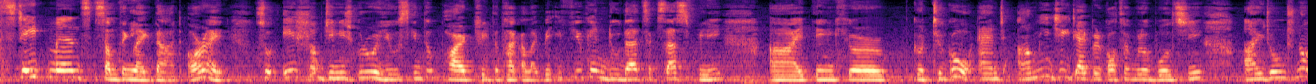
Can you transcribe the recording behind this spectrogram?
statements, something like that. All right. So, এইসব জিনিসগুলোর ইউজ কিন্তু পার্ট থ্রিতে থাকা লাগবে ইফ ইউ ক্যান ডু দ্যাট সাকসেসফুলি আই থিঙ্ক ইউর good to go. And আমি যেই টাইপের কথাগুলো বলছি I don't know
